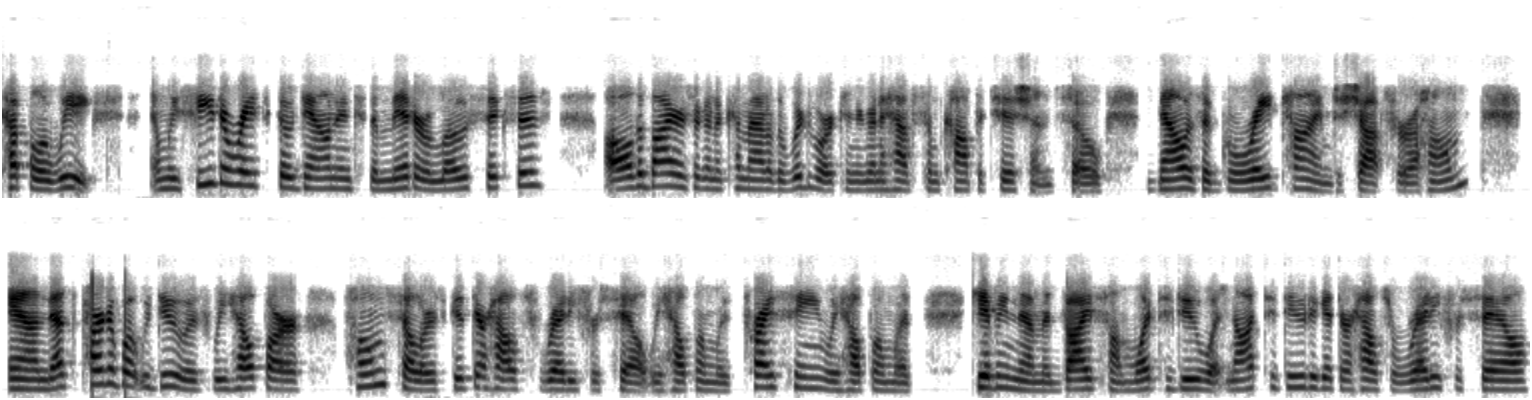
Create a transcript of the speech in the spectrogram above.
couple of weeks, and we see the rates go down into the mid or low sixes, all the buyers are going to come out of the woodwork and you're going to have some competition. So now is a great time to shop for a home. And that's part of what we do is we help our home sellers get their house ready for sale. We help them with pricing, we help them with giving them advice on what to do, what not to do to get their house ready for sale,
